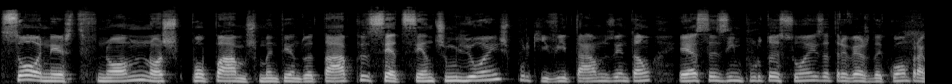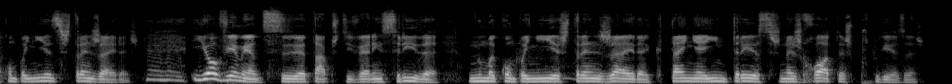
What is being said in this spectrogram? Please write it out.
Só neste fenómeno nós poupámos, mantendo a TAP, 700 milhões, porque evitámos então essas importações através da compra a companhias estrangeiras. Uhum. E obviamente, se a TAP estiver inserida numa companhia estrangeira que tenha interesses nas rotas portuguesas.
